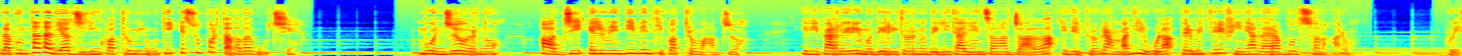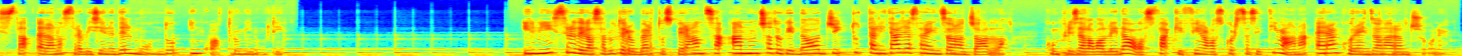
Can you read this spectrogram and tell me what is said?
La puntata di oggi di In 4 Minuti è supportata da Gucci. Buongiorno, oggi è lunedì 24 maggio e vi parleremo del ritorno dell'Italia in zona gialla e del programma di Lula per mettere fine all'era Bolsonaro. Questa è la nostra visione del mondo in 4 minuti. Il ministro della Salute Roberto Speranza ha annunciato che da oggi tutta l'Italia sarà in zona gialla, compresa la Valle d'Aosta che fino alla scorsa settimana era ancora in zona arancione.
